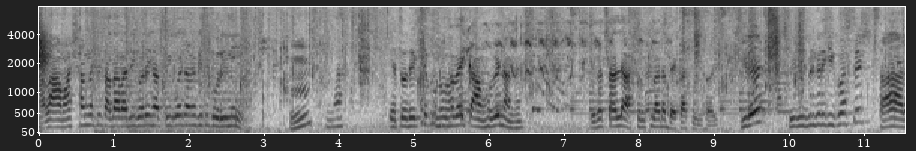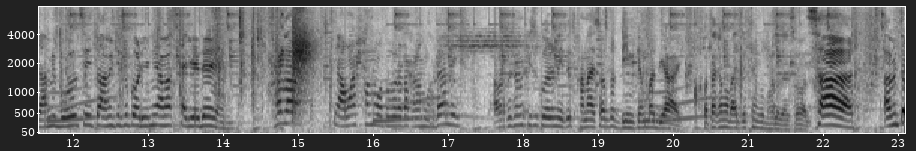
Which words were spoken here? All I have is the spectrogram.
শালা আমার সামনে তুই চাঁদাবাজি করিস আর তুই কইস আমি কিছু করিনি। হুম? না এ তো দেখতে কোনোভাবেই কাম হবে না না। এবার তাহলে আসল খেলাটা দেখাতেই হয়। কিরে তুই বিড়বিড় করে কি করছিস? স্যার আমি বলছি তো আমি কিছু করিনি আমার ছাড়িয়ে দেন। শালা তুই আমার সামনে অত বড় একটা কাম ঘটালি? আমার কাছে আমি কিছু করে নি তুই থানায় চল তো ডিম ক্যাম্বা দিয়ে কথা কেমন বাইক করতে খুব ভালো যায় চল। স্যার আমি তো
